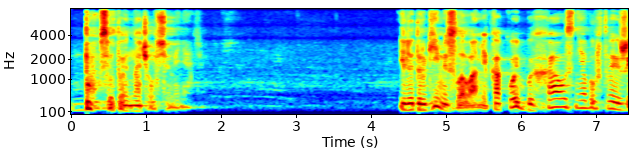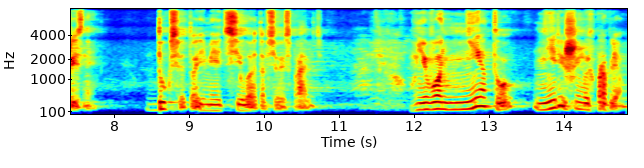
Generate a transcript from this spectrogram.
Дух Святой начал все менять. Или другими словами, какой бы хаос ни был в твоей жизни, Дух Святой имеет силу это все исправить. У него нету нерешимых проблем.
